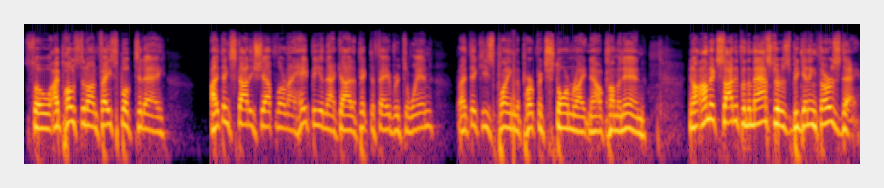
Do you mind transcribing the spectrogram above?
So I posted on Facebook today. I think Scottie Scheffler, and I hate being that guy to pick the favorite to win, but I think he's playing the perfect storm right now coming in. You know, I'm excited for the Masters beginning Thursday.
